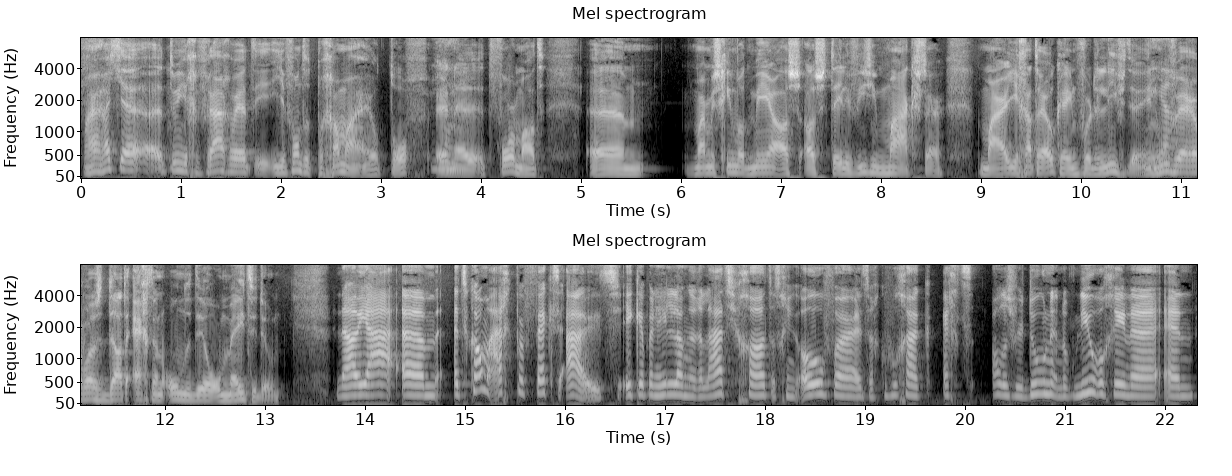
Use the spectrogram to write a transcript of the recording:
Maar had je, eh, toen je gevraagd werd, je vond het programma heel tof en uh, het format. Um, maar misschien wat meer als, als televisiemaakster. Maar je gaat er ook heen voor de liefde. In hoeverre was dat echt een onderdeel om mee te doen? Nou ja, um, het kwam eigenlijk perfect uit. Ik heb een hele lange relatie gehad. Dat ging over. En toen dacht ik, hoe ga ik echt alles weer doen en opnieuw beginnen? En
